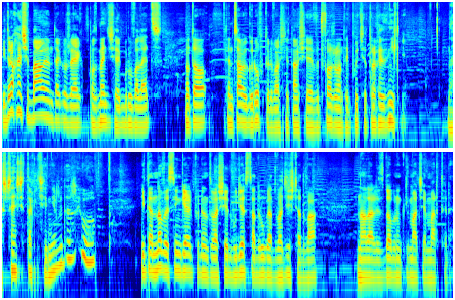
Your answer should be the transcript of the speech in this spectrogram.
I trochę się bałem tego, że jak pozbędzie się Groovelets, no to ten cały groove, który właśnie tam się wytworzył na tej płycie, trochę zniknie. Na szczęście tak się nie wydarzyło. I ten nowy singiel, który nazywa się 22-22, nadal jest w dobrym klimacie Martyren.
